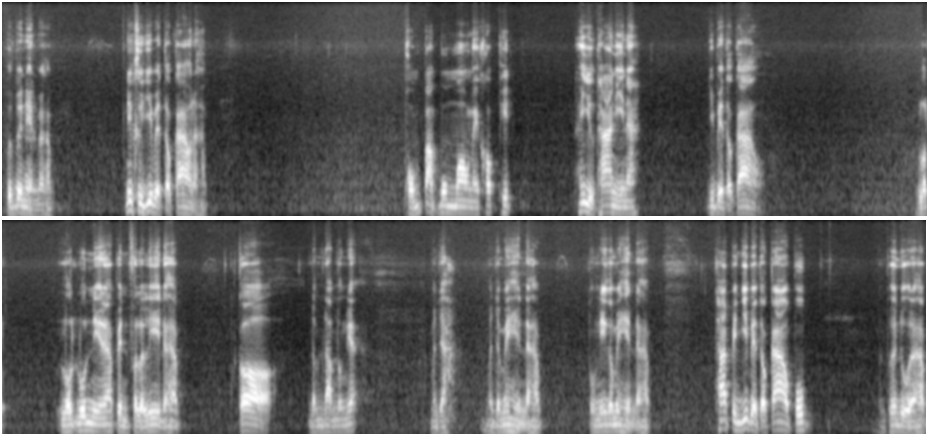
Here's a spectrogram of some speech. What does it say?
เพื่อนๆเห็นไหมครับ นี่คือยี่สิบต่อเก้านะครับ ผมปรับมุมมองในคอปพิทให้อยู่ท่านี้นะยี่สิบต่อเก้ารถรถรุ่นนี้นะครับเป็นเฟอร์รารี่นะครับ ก็ดำๆตรงเนี้ย มันจะมันจะไม่เห็นนะครับ ตรงนี้ก็ไม่เห็นนะครับ ถ้าเป็นยี่สิบต่อเก้าปุ๊บเพื่อนดูนะครับ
